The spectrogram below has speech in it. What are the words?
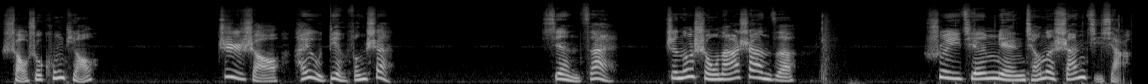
少说空调，至少还有电风扇。现在只能手拿扇子，睡前勉强的扇几下，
